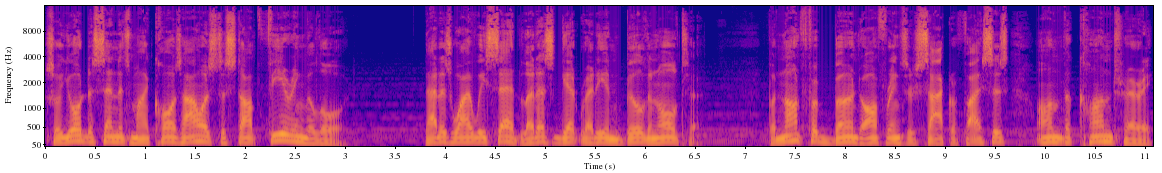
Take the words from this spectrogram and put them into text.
So your descendants might cause ours to stop fearing the Lord. That is why we said, Let us get ready and build an altar but not for burnt offerings or sacrifices. On the contrary,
